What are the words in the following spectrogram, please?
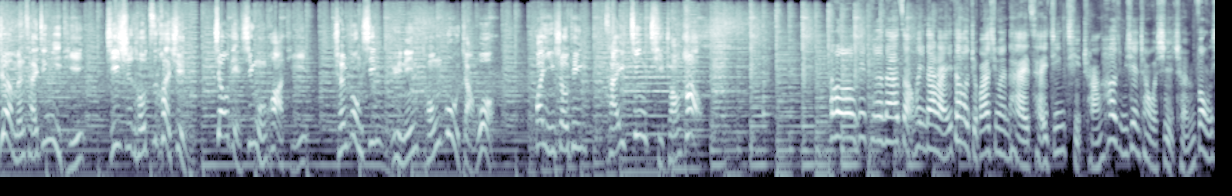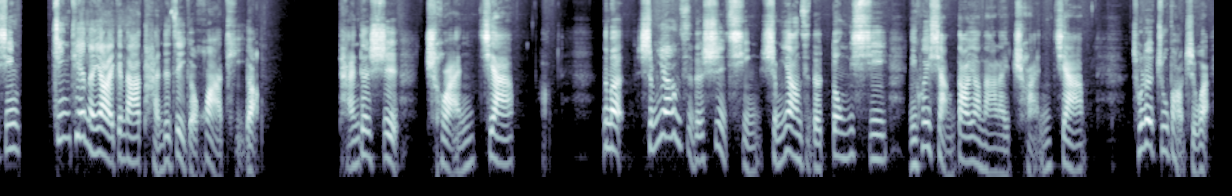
热门财经议题、即时投资快讯、焦点新闻话题，陈凤欣与您同步掌握。欢迎收听《财经起床号》。Hello，各位听众大家早，欢迎大家来到九八新闻台财经起床号节目现场，我是陈凤欣。今天呢，要来跟大家谈的这个话题哦，谈的是传家。好，那么什么样子的事情，什么样子的东西，你会想到要拿来传家？除了珠宝之外，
